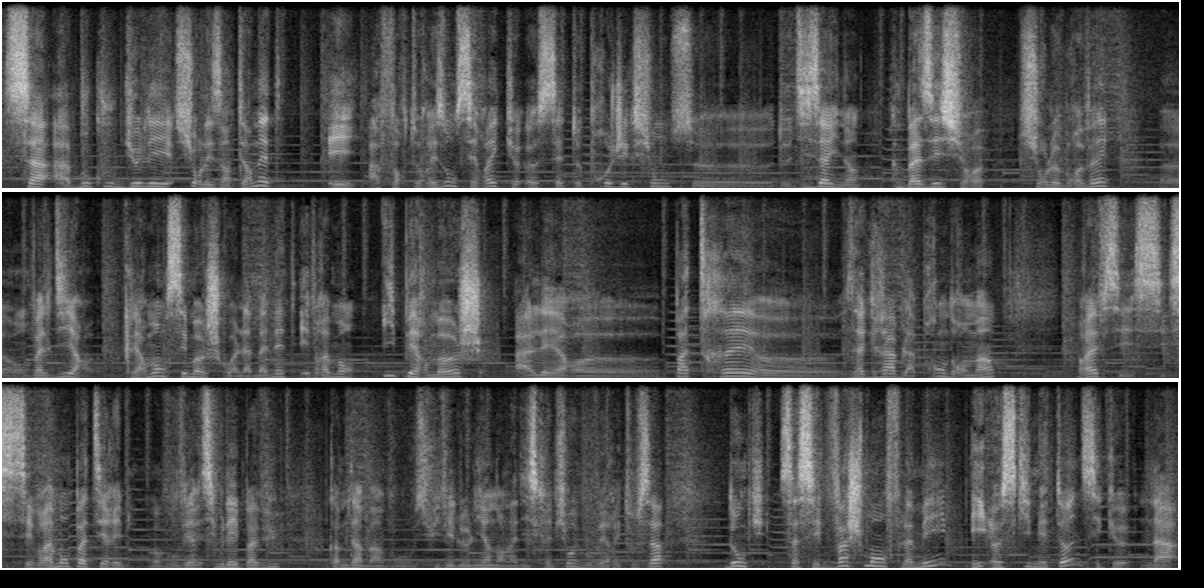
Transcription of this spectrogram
Ça a beaucoup gueulé sur les internets, et à forte raison, c'est vrai que euh, cette projection de design hein, basée sur, le brevet, euh, on va le dire clairement, c'est moche quoi. La manette est vraiment hyper moche, a l'air euh, pas très agréable à prendre en main. Bref, c'est vraiment pas terrible. Bon, vous verrez, si vous l'avez pas vu, comme d'hab, hein, vous suivez le lien dans la description et vous verrez tout ça. Donc ça s'est vachement enflammé et euh, ce qui m'étonne c'est que n'a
